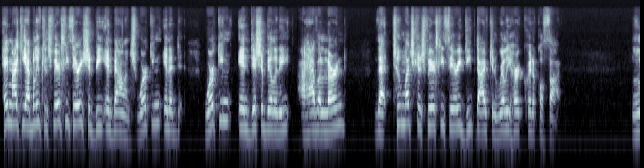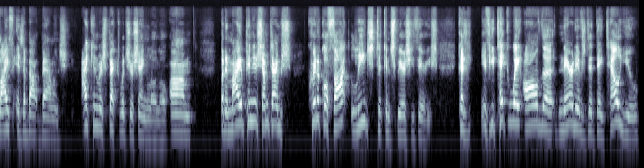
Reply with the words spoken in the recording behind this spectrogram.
Hey, Mikey, I believe conspiracy theory should be in balance. Working in a Working in disability, I have learned that too much conspiracy theory deep dive can really hurt critical thought. Life is about balance. I can respect what you're saying, Lolo. Um, but in my opinion, sometimes critical thought leads to conspiracy theories. Because if you take away all the narratives that they tell you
